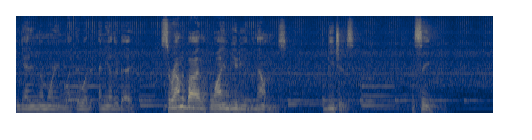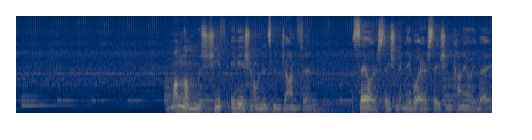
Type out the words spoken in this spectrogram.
began their morning like they would any other day, surrounded by the Hawaiian beauty of the mountains, the beaches, the sea. Among them was Chief Aviation Ordnanceman John Finn, a sailor stationed at Naval Air Station Kaneohe Bay.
